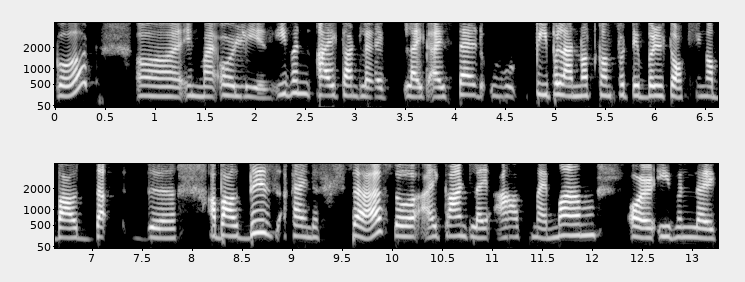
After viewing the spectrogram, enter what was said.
got uh, in my early years. Even i can't like like i said people are not comfortable talking about the the about this kind of stuff. So i can't like ask my mom or even like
